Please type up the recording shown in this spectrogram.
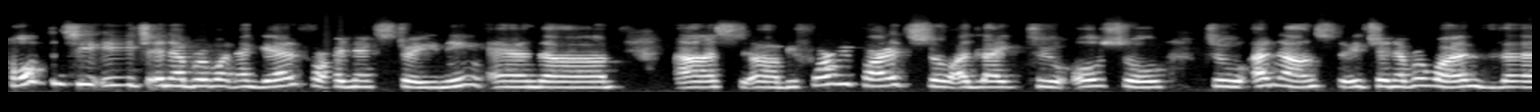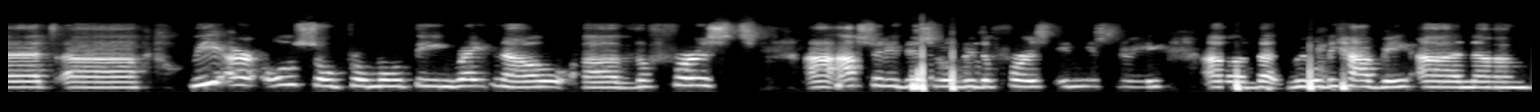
hope to see each and everyone again for our next training. And uh, as uh, before we part, so I'd like to also to announce to each and everyone that uh, we are also promoting right now uh, the first. Uh, actually, this will be the first in history uh, that we will be having an um,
